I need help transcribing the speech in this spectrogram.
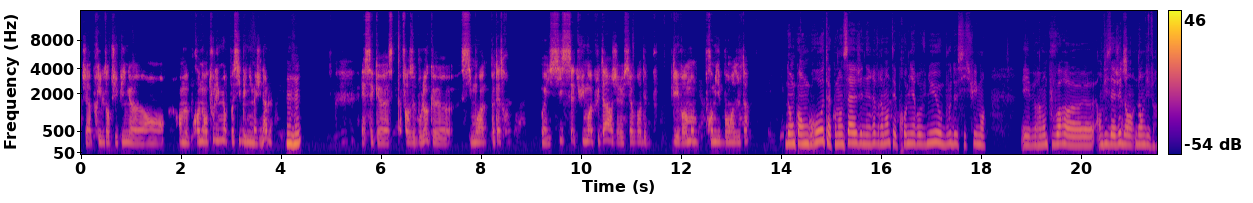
J'ai appris le dropshipping euh, en, en me prenant tous les murs possibles et inimaginables. Mm-hmm. Et c'est que c'est à force de boulot que six mois, peut-être, ouais, six, sept, huit mois plus tard, j'ai réussi à avoir des, des vraiment premiers bons résultats. Donc en gros, tu as commencé à générer vraiment tes premiers revenus au bout de 6-8 mois et vraiment pouvoir euh, envisager d'en vivre.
